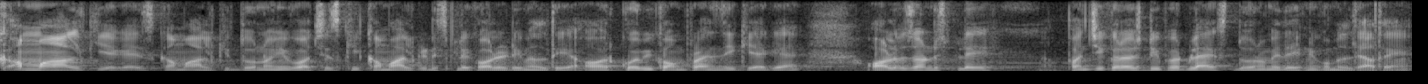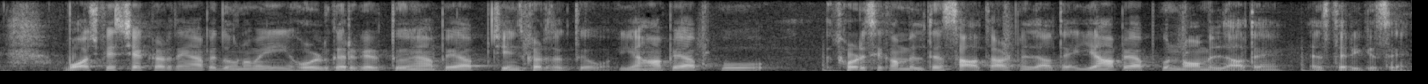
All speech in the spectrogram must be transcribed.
कमाल किया गया इस कमाल की। दोनों ही वॉचेस की कमाल की डिस्प्ले क्वालिटी मिलती है, और कोई भी कॉम्प्रोमाइज़ नहीं किया गया है। Always on display punchy colours deeper blacks दोनों में देखने को मिल जाते हैं। वॉच फेस चेक करते हैं, यहाँ पे दोनों में ही होल्ड कर करते हो, यहाँ पे आप चेंज कर सकते हो। यहाँ पे आपको थोड़े से कम मिलते हैं, सात आठ मिल जाते हैं, यहाँ पे आपको नौ मिल जाते हैं, इस तरीके से।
